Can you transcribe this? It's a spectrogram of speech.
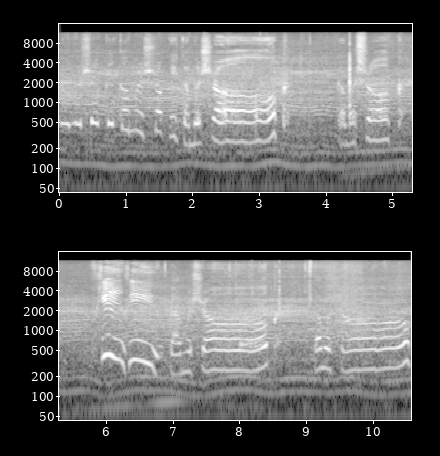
камышок и камышок и камышок, камышок, фи-фи, камышок, камышок,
